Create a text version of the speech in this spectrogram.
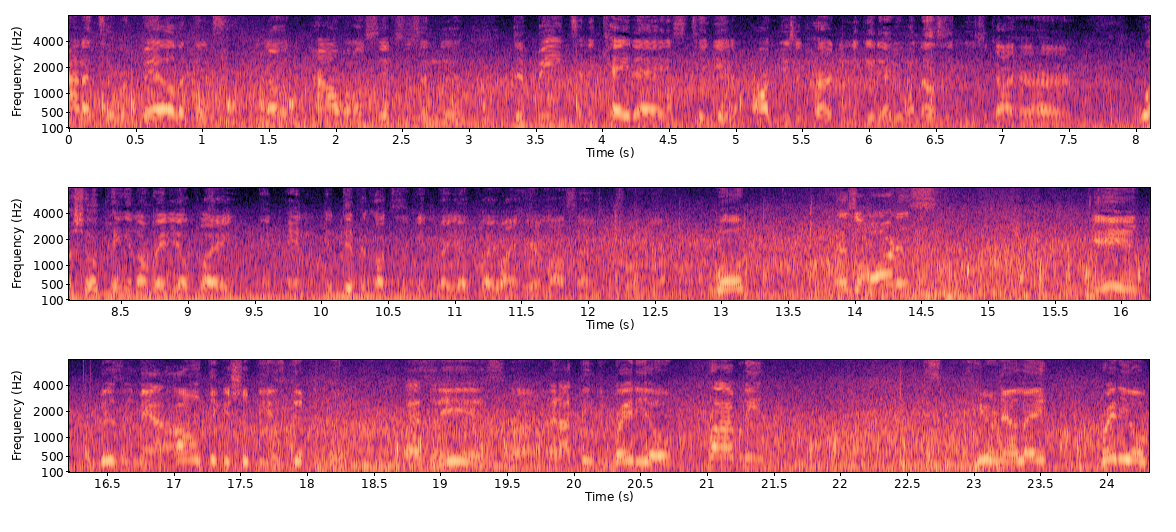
kind of to rebel against, you know, the Power 106s and the, the beats and the KDAYs to get our music heard and to get everyone else's music out here heard. What's your opinion on radio play and, and the difficulties of getting radio play right here in Los Angeles? Well, as an artist and a businessman, I don't think it should be as difficult as it is. Right. And I think the radio probably here in LA, radio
